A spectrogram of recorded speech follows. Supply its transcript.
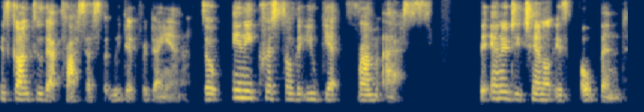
has gone through that process that we did for Diana. So any crystal that you get from us, the energy channel is opened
